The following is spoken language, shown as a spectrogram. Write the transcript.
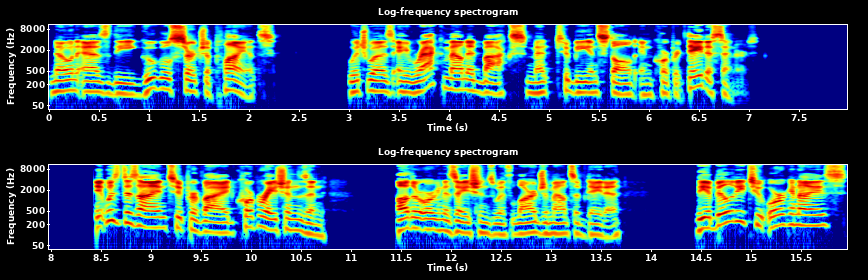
known as the Google Search Appliance, which was a rack mounted box meant to be installed in corporate data centers. It was designed to provide corporations and other organizations with large amounts of data the ability to organize,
